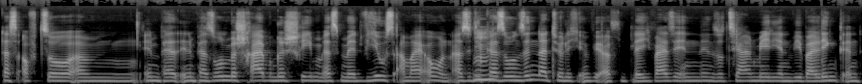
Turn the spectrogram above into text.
das oft so ähm, in, in Personenbeschreibung geschrieben ist mit Views are my own. Also die mhm. Personen sind natürlich irgendwie öffentlich, weil sie in den sozialen Medien wie bei LinkedIn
